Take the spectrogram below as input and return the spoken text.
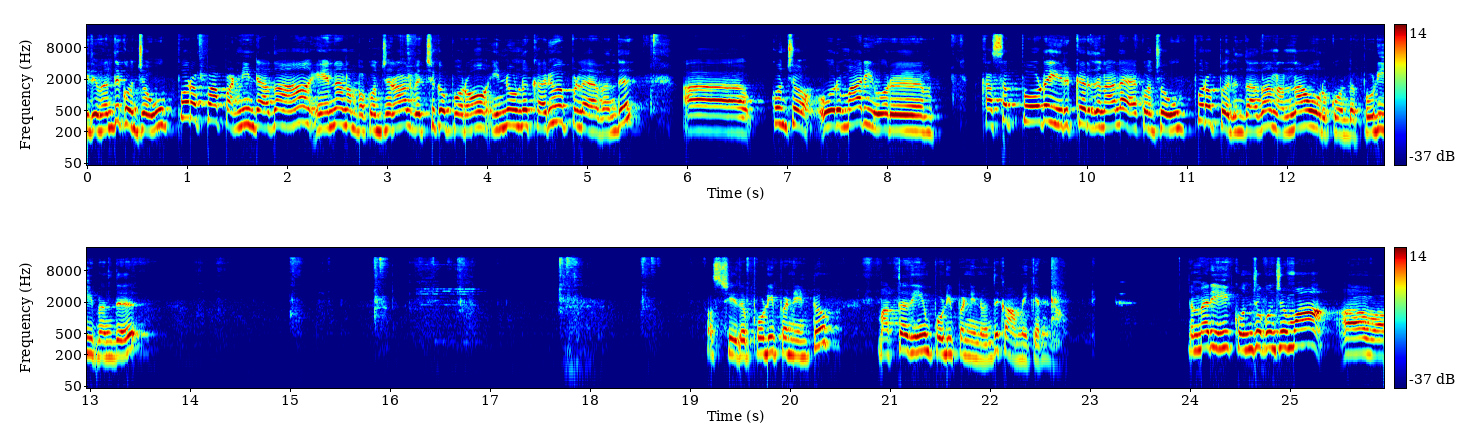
இது வந்து கொஞ்சம் உப்புரப்பாக பண்ணிட்டா தான் ஏன்னா நம்ம கொஞ்ச நாள் வச்சுக்க போகிறோம் இன்னொன்று கருவேப்பிலை வந்து கொஞ்சம் ஒரு மாதிரி ஒரு கசப்போடு இருக்கிறதுனால கொஞ்சம் உப்புரப்பு இருந்தால் தான் நன்னாகவும் இருக்கும் இந்த பொடி வந்து. ஃபஸ்ட்டு இதை பொடி பண்ணிட்டு மற்றதையும் பொடி பண்ணின்னு வந்து காமிக்கிறேன் நான். இந்த மாதிரி கொஞ்சம் கொஞ்சமாக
